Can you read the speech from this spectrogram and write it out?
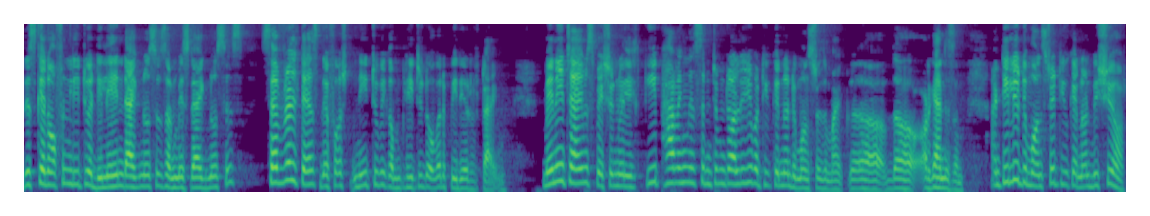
This can often lead to a delay in diagnosis or misdiagnosis. Several tests therefore need to be completed over a period of time. Many times patient will keep having the symptomatology, but you cannot demonstrate the, uh, the organism. Until you demonstrate, you cannot be sure.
